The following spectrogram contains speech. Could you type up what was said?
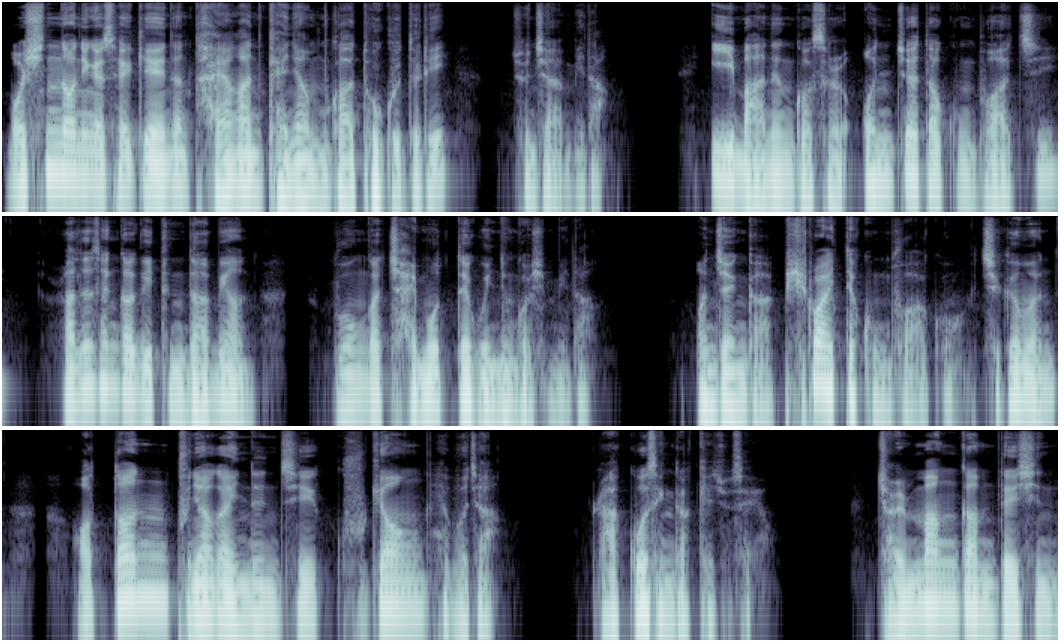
머신러닝의 세계에는 다양한 개념과 도구들이 존재합니다 이 많은 것을 언제 다 공부하지? 라는 생각이 든다면 무언가 잘못되고 있는 것입니다. 언젠가 필요할 때 공부하고 지금은 어떤 분야가 있는지 구경해보자 라고 생각해 주세요. 절망감 대신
